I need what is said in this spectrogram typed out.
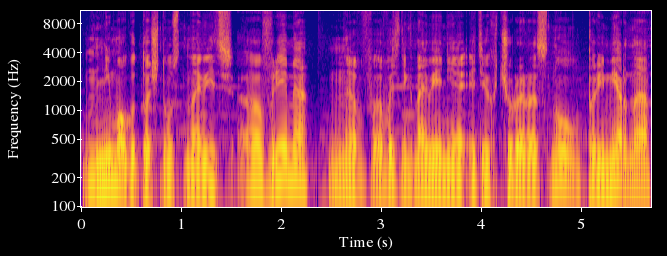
Не могут точно установить э, время возникновения этих чурерос. Ну, примерно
